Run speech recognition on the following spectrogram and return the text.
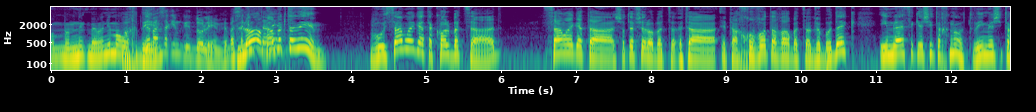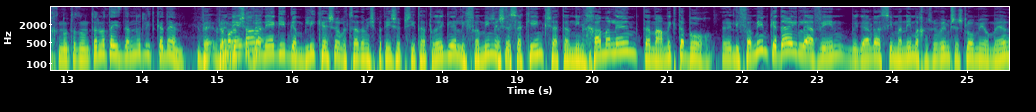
מממנים, מממנים עורך זה דין. בעסקים גדולים, ובעסקים לא, קטנים. גם בקטנים. והוא שם רגע את הכל בצד, שם רגע את השוטף שלו בצד, את, ה, את החובות עבר בצד, ובודק אם לעסק יש היתכנות. ואם יש היתכנות, אז הוא נותן לו את ההזדמנות להתקדם. ו- כלומר, ואני, אפשר- ואני אגיד גם בלי קשר לצד המשפטי של פשיטת רגל, לפעמים יש שעסקים- עסקים, כשאתה נלחם עליהם, אתה מעמיק את הבור. לפעמים כדאי להבין, בגלל הסימנים החשובים ששלומי אומר,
